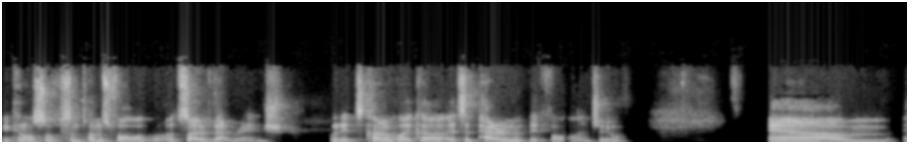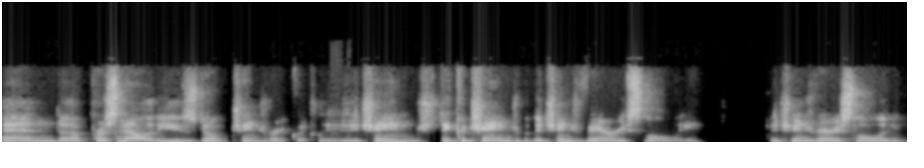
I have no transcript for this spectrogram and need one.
It can also sometimes fall outside of that range, but it's kind of like a it's a pattern that they fall into. Um, and uh, personalities don't change very quickly. They change. They could change, but they change very slowly. They change very slowly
